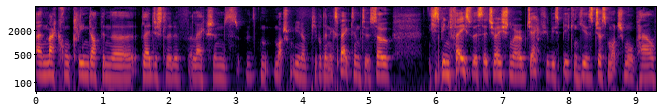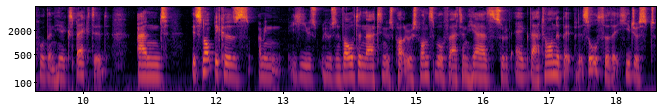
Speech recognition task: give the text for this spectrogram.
And Macron cleaned up in the legislative elections much, you know, people didn't expect him to. So he's been faced with a situation where, objectively speaking, he is just much more powerful than he expected. And it's not because I mean he was he was involved in that and he was partly responsible for that and he has sort of egged that on a bit, but it's also that he just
